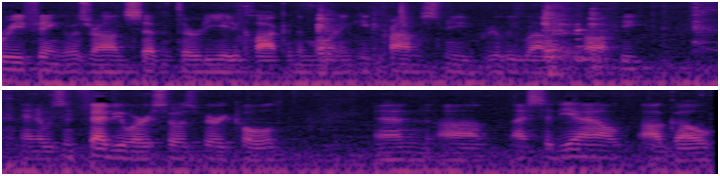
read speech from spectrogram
briefing. It was around 7.30, 8 o'clock in the morning. He promised me really loud coffee. And it was in February, so it was very cold. And um, I said, yeah, I'll, I'll go.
